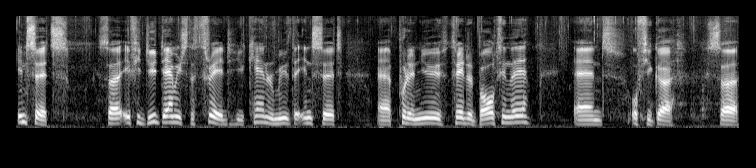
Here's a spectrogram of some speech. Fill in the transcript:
inserts. So if you do damage the thread you can remove the insert uh, put a new threaded bolt in there and off you go. So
